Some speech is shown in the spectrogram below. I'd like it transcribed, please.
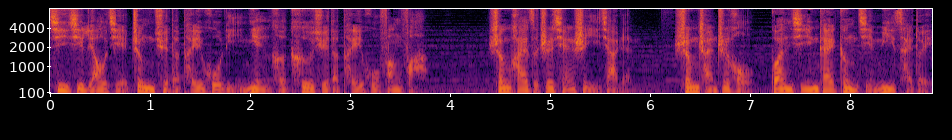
积极了解正确的陪护理念和科学的陪护方法。生孩子之前是一家人。生产之后，关系应该更紧密才对。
